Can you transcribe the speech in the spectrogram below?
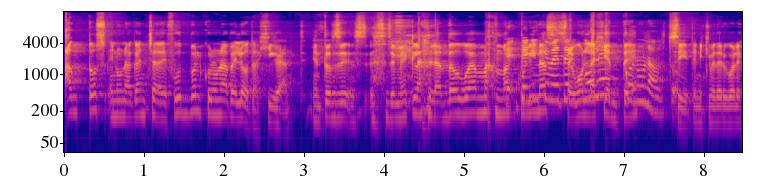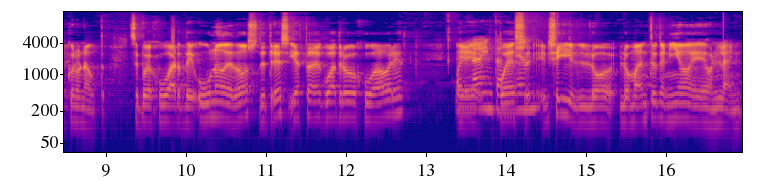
autos en una cancha de fútbol con una pelota gigante. Entonces se mezclan las dos weas más que masculinas meter según la gente. con un auto. Sí, tenéis que meter goles con un auto. Se puede jugar de uno, de dos, de tres y hasta de cuatro jugadores. Online pues, también. sí, lo, lo más entretenido es online.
